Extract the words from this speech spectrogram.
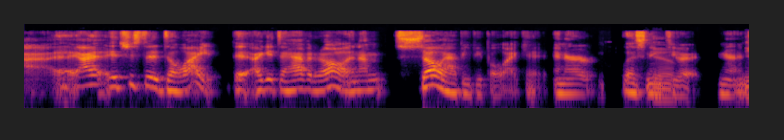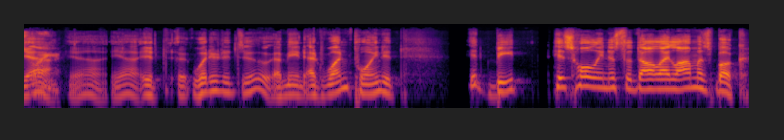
I, I, it's just a delight that I get to have it at all. And I'm so happy people like it and are listening Yeah. to it and are enjoying yeah it. yeah yeah it uh, what did it do i mean at one point it it beat his holiness the dalai lama's book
